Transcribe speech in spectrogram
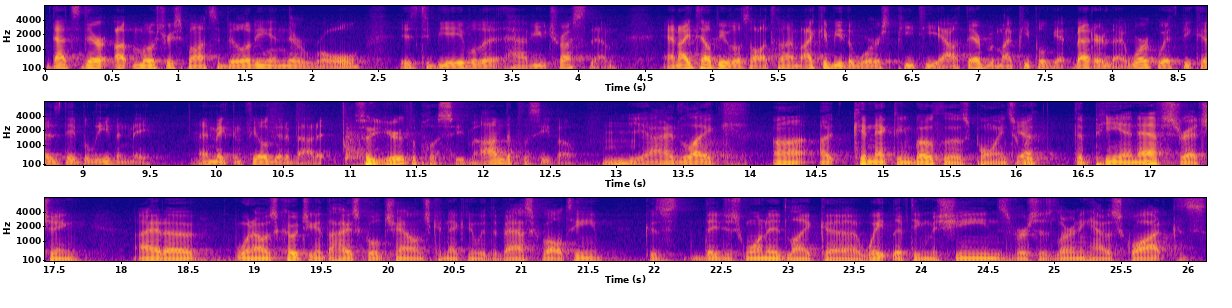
that's their utmost responsibility and their role is to be able to have you trust them. And I tell people this all the time. I could be the worst PT out there, but my people get better that I work with because they believe in me and make them feel good about it. So you're the placebo. I'm the placebo. Yeah, I'd like uh, uh, connecting both of those points Yeah. with the PNF stretching. I had a when I was coaching at the high school challenge, connecting with the basketball team because they just wanted like uh, weightlifting machines versus learning how to squat 'cause-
